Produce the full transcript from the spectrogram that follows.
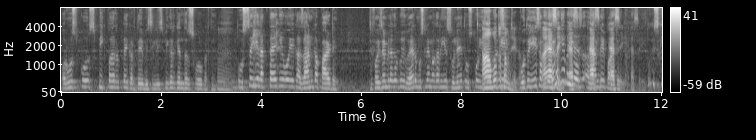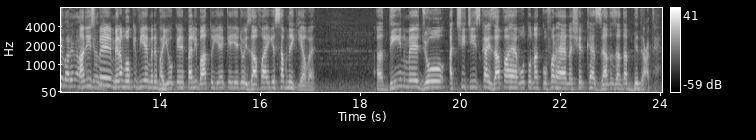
وہ اس کو اسپیکر پہ کرتے ہیں بیسیکلی اسپیکر کے اندر اس کو کرتے ہیں۔ تو اس سے یہ لگتا ہے کہ وہ ایک اذان کا پارٹ ہے۔ فار ایگزامپل اگر کوئی غیر مسلم اگر یہ سنے تو اس کو ہاں وہ تو سمجھے گا۔ وہ تو یہی سمجھے گا کہ بھائی اذان کا پارٹ ہے۔ تو اس کے بارے میں ہاں جی اس میں میرا موقف یہ ہے میرے بھائیوں کے پہلی بات تو یہ ہے کہ یہ جو اضافہ ہے یہ سب نہیں کیا ہوا ہے۔ دین میں جو اچھی چیز کا اضافہ ہے وہ تو نہ کفر ہے نہ شرک ہے زیادہ سے زیادہ بدعت ہے۔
